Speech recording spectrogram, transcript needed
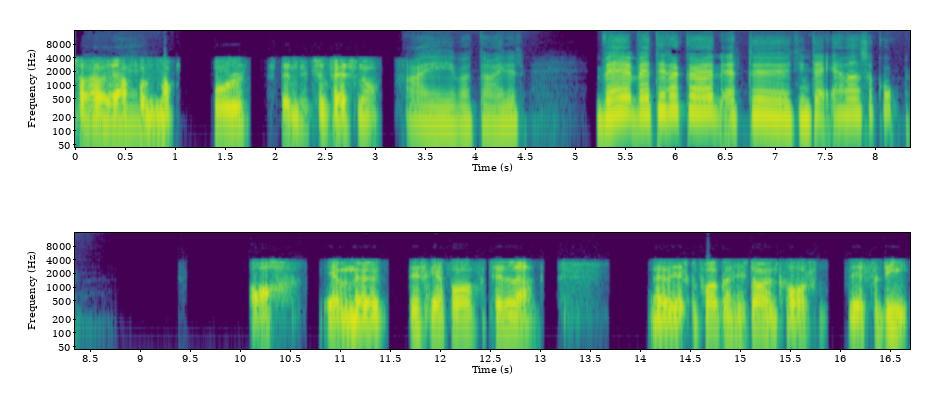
Så Ej. jeg har fundet mig fuldstændig tilpas nu. Ej, hvor dejligt. Hvad, hvad er det, der gør, at, øh, din dag har været så god? Åh, jamen, øh, det skal jeg prøve at fortælle dig. Øh, jeg skal prøve at gøre historien kort. Det er fordi,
